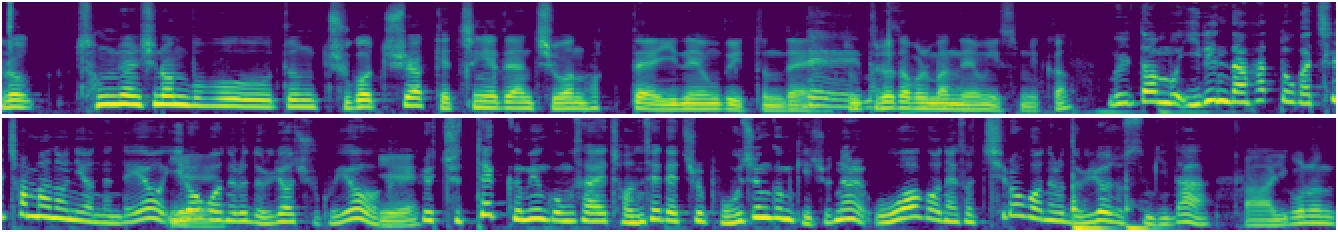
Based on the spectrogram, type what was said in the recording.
자, 그럼 청년 신혼부부 등 주거 취약 계층에 대한 지원 확대 이 내용도 있던데 네, 좀 들여다볼 만한 내용이 있습니까? 뭐 일단 뭐 1인당 핫도가 7천만 원이었는데요. 1억 예. 원으로 늘려주고요. 예. 그리고 주택금융공사의 전세대출 보증금 기준을 5억 원에서 7억 원으로 늘려줬습니다. 아 이거는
